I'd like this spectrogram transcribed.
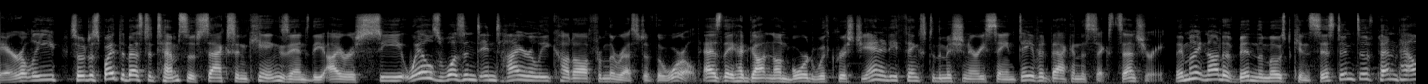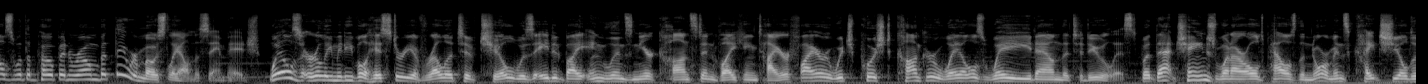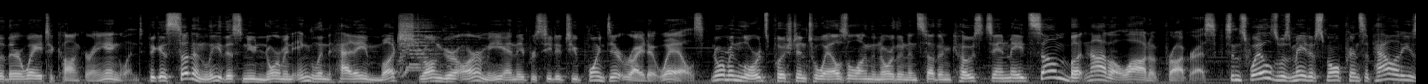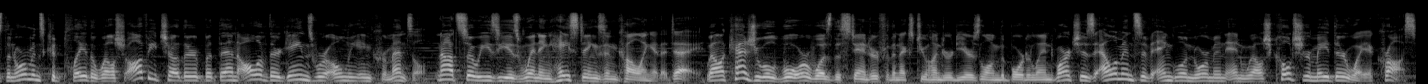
barely. So despite the best attempts of Saxon kings and the Irish Sea, Wales wasn't entirely cut off from the rest of the world, as they had gotten on board with Christianity thanks to the missionary Saint David back in the 6th century. They might not have been the most consistent of pen pals with the Pope in Rome, but they were mostly on the same page. Wales' early medieval history of relative chill was aided by England's near constant Viking tire fire, which pushed Conquer Wales way down the to-do list. But that changed when our old pals the Normans kite shielded their way to conquering England, because suddenly this new Norman England had a much stronger army and they proceeded to point it right at Wales. Norman lords pushed into Wales along the northern and southern coasts and made some, but not a lot of progress. Since Wales was made of small principalities, the Normans could play the Welsh off each other, but then all of their gains were only incremental. Not so easy as winning Hastings and calling it a day. While casual war was the standard for the next 200 years along the borderland marches, elements of Anglo-Norman and Welsh culture made their way across.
